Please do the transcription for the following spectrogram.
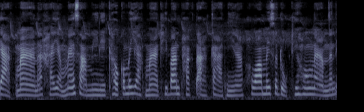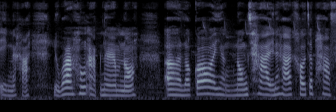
อยากมานะคะ อย่างแม่สามีนิดเขาก็ไม่อยากมาที่บ้านพักตากอากาศนี้นะเพราะว่าไม่สะดวกที่ห้องน้ำนั่นเองนะคะ หรือว่าห้องอาบน้ำเนาะเออแล้วก็อย่างน้องชายนะคะเขาจะพาแฟ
